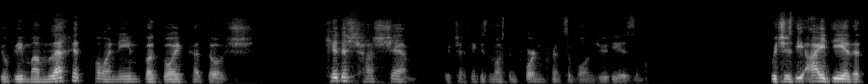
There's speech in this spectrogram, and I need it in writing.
You'll be Mamlechet Kohanim Vagoy Kadosh, Kiddush Hashem, which I think is the most important principle in Judaism which is the idea that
